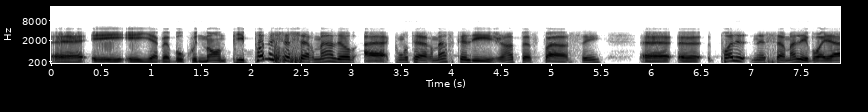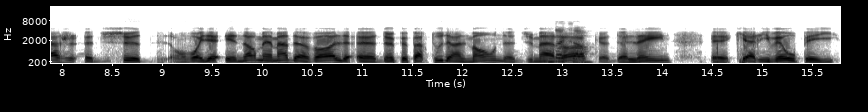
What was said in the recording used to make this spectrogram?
euh, et, il y avait beaucoup de monde. Puis pas nécessairement, là, contrairement à ce que les gens peuvent passer, euh, euh, pas nécessairement les voyages du Sud. On voyait énormément de vols d'un peu partout dans le monde, du Maroc, de l'Inde, qui arrivaient au pays.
